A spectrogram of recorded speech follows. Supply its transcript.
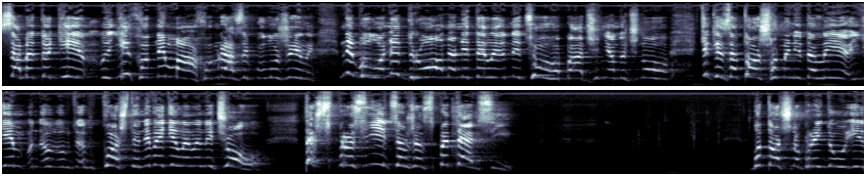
Саме тоді їх одним махом рази положили. Не було ні дрона, ні, теле, ні цього бачення ночного. Тільки за те, що ми не дали їм е, е, кошти, не виділили нічого. Та ж просніться вже, спите всі. Бо точно прийду і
